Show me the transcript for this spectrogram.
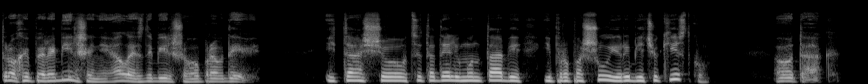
Трохи перебільшені, але здебільшого правдиві. І та, що у цитаделі Монтабі і про пашу, і риб'ячу кістку? Отак.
